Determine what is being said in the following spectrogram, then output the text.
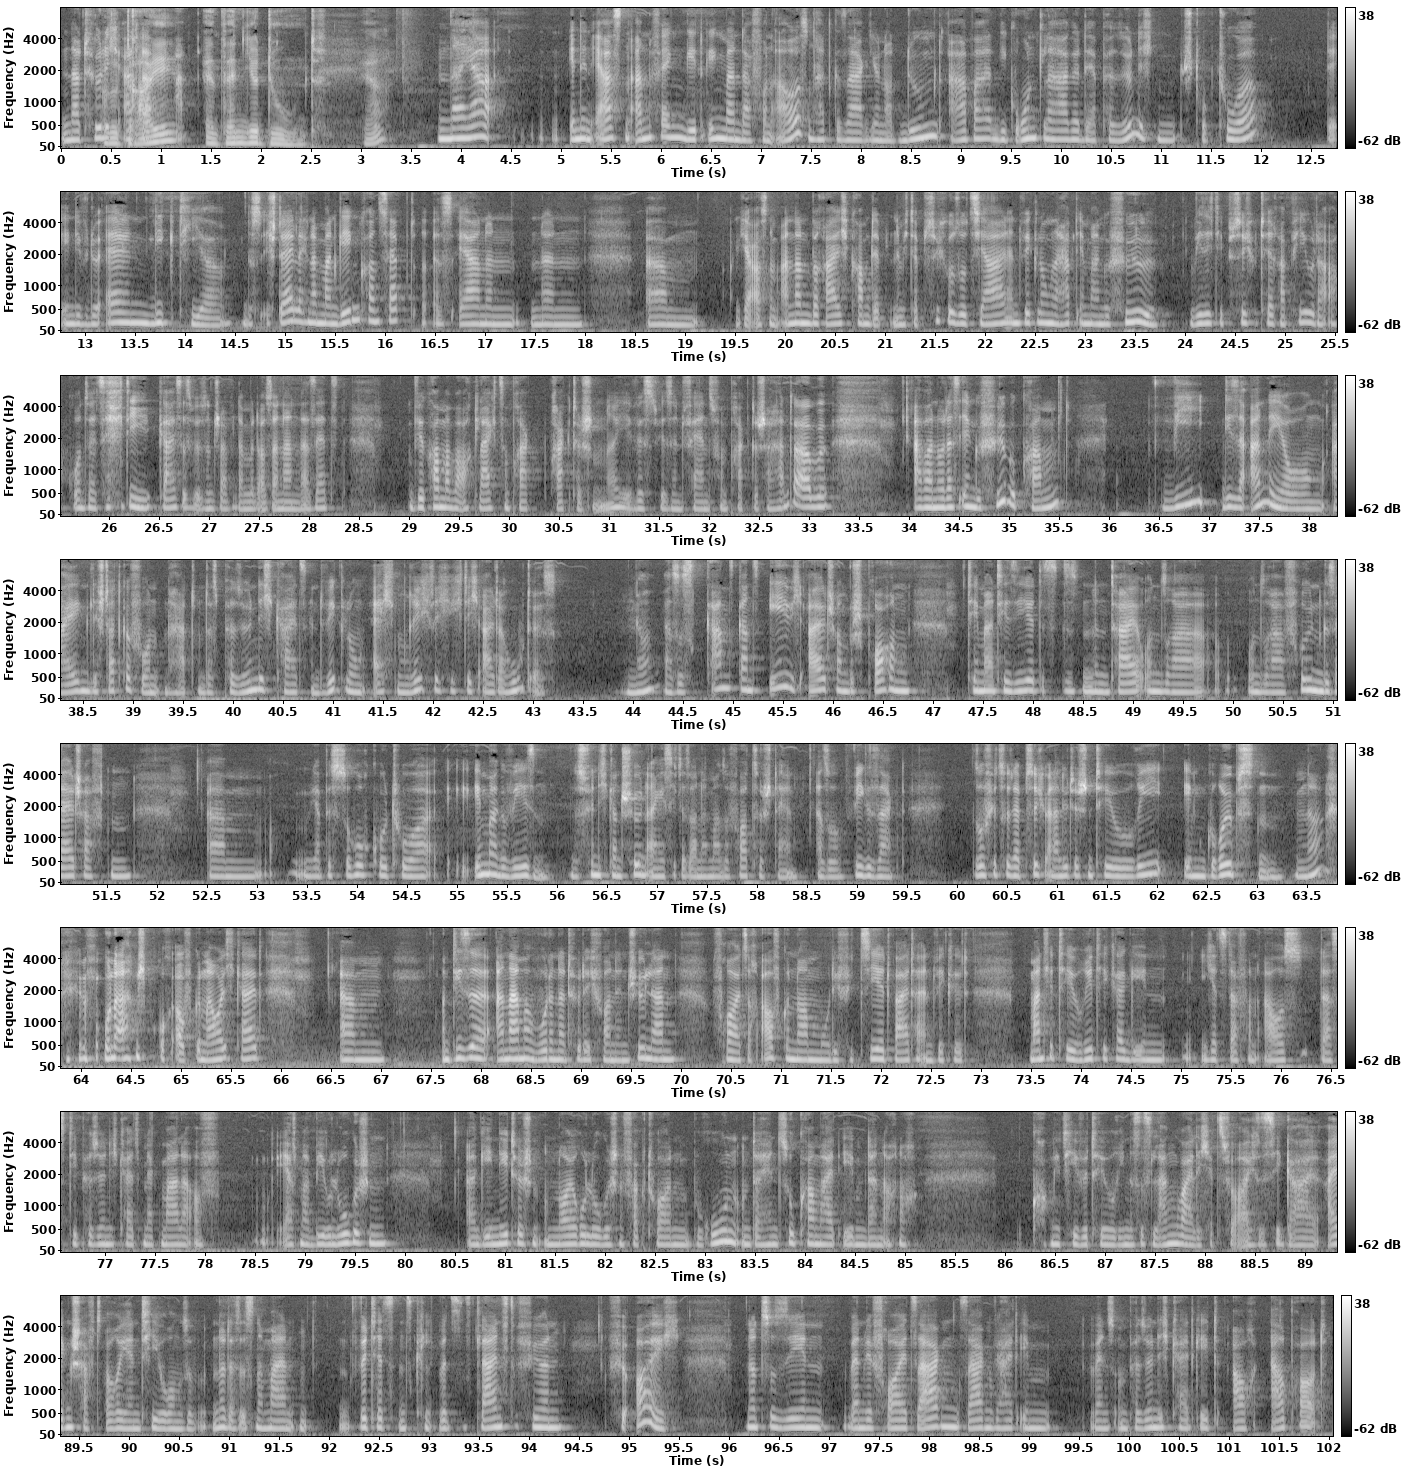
natürlich. also drei and then you're doomed. Ja? Naja, in den ersten Anfängen geht, ging man davon aus und hat gesagt, you're not doomed, aber die Grundlage der persönlichen Struktur, der individuellen, liegt hier. Das, ich stelle gleich nochmal ein Gegenkonzept, es eher einen, einen ähm, ja, aus einem anderen Bereich kommt, der, nämlich der psychosozialen Entwicklung. Dann habt ihr mal ein Gefühl, wie sich die Psychotherapie oder auch grundsätzlich die Geisteswissenschaft damit auseinandersetzt. Wir kommen aber auch gleich zum Prakt Praktischen. Ne? Ihr wisst, wir sind Fans von praktischer Handhabe. Aber nur, dass ihr ein Gefühl bekommt, wie diese Annäherung eigentlich stattgefunden hat und dass Persönlichkeitsentwicklung echt ein richtig, richtig alter Hut ist. Ne? Also es ist ganz, ganz ewig alt schon besprochen, thematisiert. Es ist ein Teil unserer, unserer frühen Gesellschaften, ähm, ja bis zur Hochkultur immer gewesen. Das finde ich ganz schön eigentlich, sich das auch nochmal so vorzustellen. Also wie gesagt, so viel zu der psychoanalytischen Theorie im gröbsten, ne? ohne Anspruch auf Genauigkeit. Ähm, und diese Annahme wurde natürlich von den Schülern Freuds auch aufgenommen, modifiziert, weiterentwickelt. Manche Theoretiker gehen jetzt davon aus, dass die Persönlichkeitsmerkmale auf erstmal biologischen, äh, genetischen und neurologischen Faktoren beruhen und dahinzu kommen halt eben dann auch noch kognitive Theorien. Das ist langweilig jetzt für euch, das ist egal. Eigenschaftsorientierung, so, ne, das ist nochmal, wird jetzt ins, wird ins Kleinste führen für euch. Nur zu sehen, wenn wir Freud sagen, sagen wir halt eben, wenn es um Persönlichkeit geht, auch Alport.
